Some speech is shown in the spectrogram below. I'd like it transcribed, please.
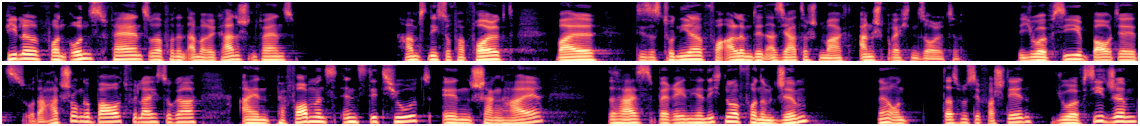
viele von uns Fans oder von den amerikanischen Fans haben es nicht so verfolgt, weil dieses Turnier vor allem den asiatischen Markt ansprechen sollte. Die UFC baut ja jetzt oder hat schon gebaut, vielleicht sogar, ein Performance Institute in Shanghai. Das heißt, wir reden hier nicht nur von einem Gym, ne, und das müsst ihr verstehen. UFC Gym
